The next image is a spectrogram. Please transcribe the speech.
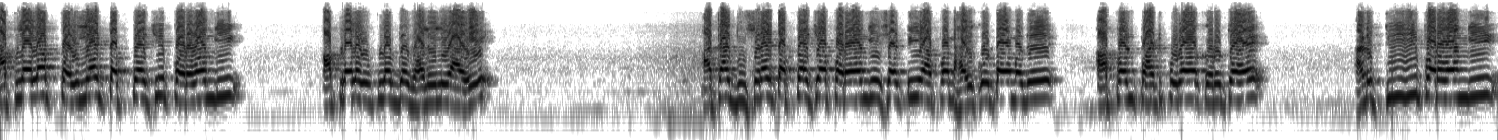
आपल्याला पहिल्या टप्प्याची परवानगी आपल्याला उपलब्ध झालेली आहे. आता दुसऱ्या टप्प्याच्या परवानगीसाठी आपण हायकोर्टामध्ये आपण पाठपुरावा करतो आहे आणि तीही परवानगी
